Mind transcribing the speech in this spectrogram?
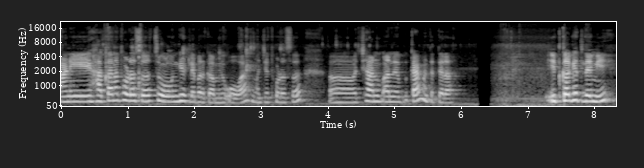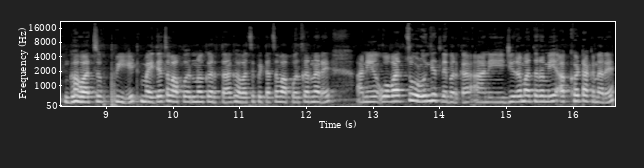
आणि हातानं थोडंसं चोळून घेतलं बरं का मी ओवा म्हणजे थोडंसं छान आणि काय म्हणतात त्याला? इतकं घेतलंय मी गव्हाचं पीठ. मैद्याचा वापर न करता गव्हाचं पिठाचा वापर करणार. आहे आणि ओवा चोळून घेतले बरं का. आणि जिरं मात्र मी अख्खं टाकणार आहे.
